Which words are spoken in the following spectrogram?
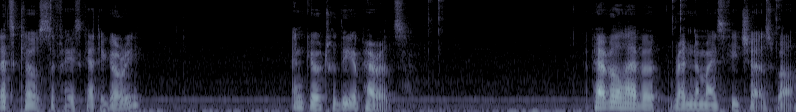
Let's close the face category and go to the apparels. Apparel have a randomize feature as well.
